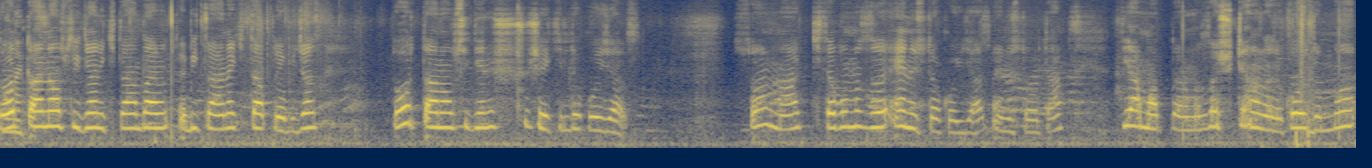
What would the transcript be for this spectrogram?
Dört Örnek. tane obsidyen, iki tane diamond ve bir tane kitapla yapacağız. Dört tane obsidyeni şu şekilde koyacağız. Sonra kitabımızı en üste koyacağız. En üst orta. Diğer matlarımızı da şu kenarlara koydum mu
